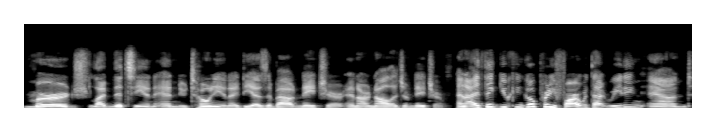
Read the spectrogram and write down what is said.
merge Leibnizian and Newtonian ideas about nature and our knowledge of nature? And I think you can go pretty far with that reading, and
